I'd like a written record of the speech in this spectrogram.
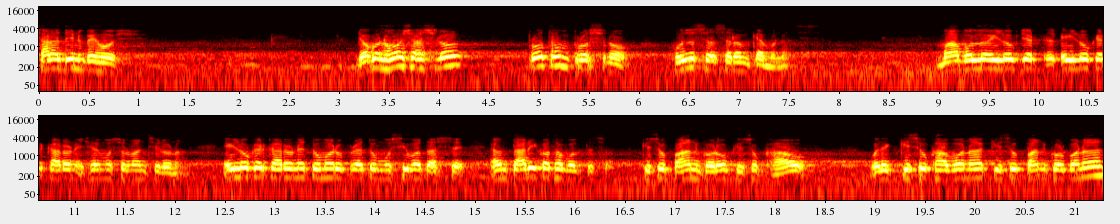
সারাদিন বেহোশ। যখন হোশ আসলো, প্রথম প্রশ্ন, হুজুর সাল্লাম কেমন আছে? মা বলল, এই লোক যে, এই লোকের কারণে, সে মুসলমান ছিল না। এই লোকের কারণে তোমার উপরে এত মুসিবত আসছে। এখন তারই কথা বলতেছ। কিছু পান করো, কিছু খাও। বলে, কিছু খাব না, কিছু পান করব না।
